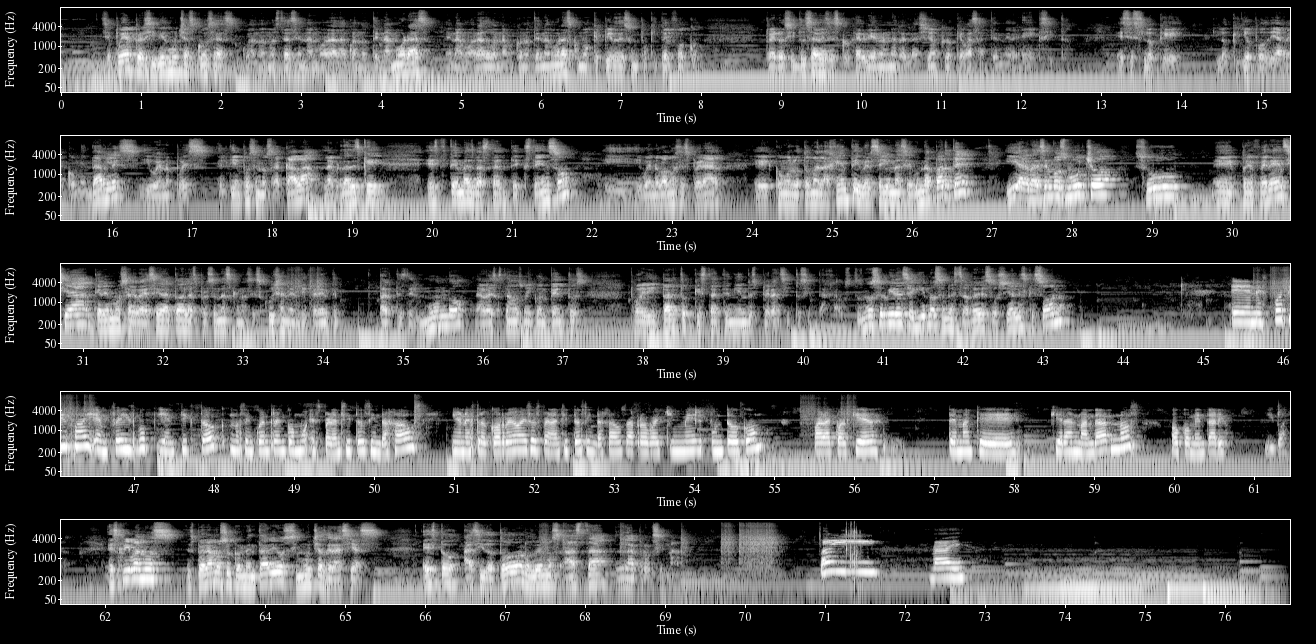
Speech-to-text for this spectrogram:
se pueden percibir muchas cosas cuando no estás enamorada. Cuando te enamoras, enamorado, cuando te enamoras como que pierdes un poquito el foco. Pero si tú sabes escoger bien una relación, creo que vas a tener éxito. Ese es lo que, lo que yo podría recomendarles. Y bueno, pues el tiempo se nos acaba. La verdad es que este tema es bastante extenso. Y, bueno, vamos a esperar eh, cómo lo toma la gente y ver si hay una segunda parte. Y agradecemos mucho su eh, preferencia. Queremos agradecer a todas las personas que nos escuchan en diferentes partes del mundo. La verdad es que estamos muy contentos por el impacto que está teniendo Esperancitos in the House. Entonces no se olviden seguirnos en nuestras redes sociales que son... En Spotify, en Facebook y en TikTok nos encuentran como Esperancitos in the House y nuestro correo es esperancitosindahouse.gmail.com para cualquier tema que quieran mandarnos o comentario. Igual. Escríbanos, esperamos sus comentarios y muchas gracias. Esto ha sido todo, nos vemos hasta la próxima. Bye. Bye.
